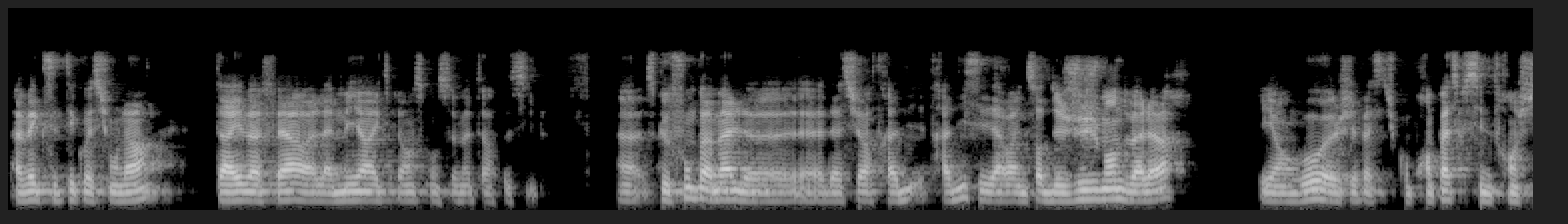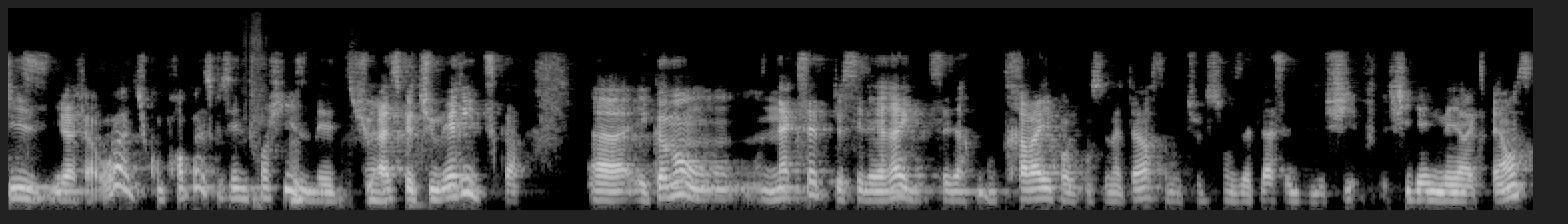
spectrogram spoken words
avec cette équation-là, tu arrives à faire la meilleure expérience consommateur possible. Euh, ce que font pas mal d'assureurs tradis, c'est d'avoir une sorte de jugement de valeur. Et en gros, euh, je sais pas si tu comprends pas ce que c'est une franchise, il va faire ouais, tu comprends pas ce que c'est une franchise, mais tu as ce que tu mérites quoi. Euh, et comment on, on accepte que c'est les règles, c'est-à-dire qu'on travaille pour le consommateur, c'est notre solution vous êtes là, c'est de filer une meilleure expérience.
